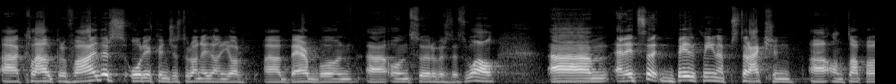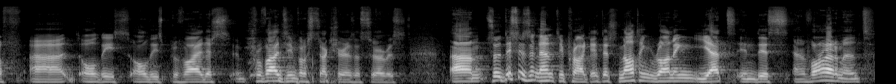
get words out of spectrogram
uh, cloud providers, or you can just run it on your uh, bare bone uh, own servers as well. Um, and it's a, basically an abstraction uh, on top of uh, all, these, all these providers. It provides infrastructure as a service. Um, so this is an empty project. There's nothing running yet in this environment.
